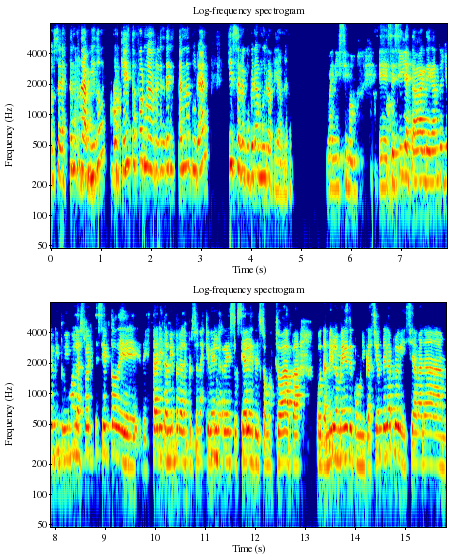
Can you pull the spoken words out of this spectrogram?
o sea, es tan rápido, porque esta forma de aprender es tan natural que se recupera muy rápidamente. Buenísimo. Eh, Cecilia, estaba agregando yo que tuvimos la suerte, ¿cierto?, de, estar y también para las personas que ven las redes sociales del Somos Choapa o también los medios de comunicación de la provincia van a,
